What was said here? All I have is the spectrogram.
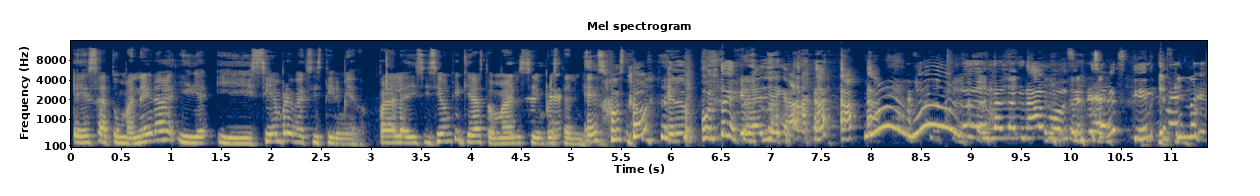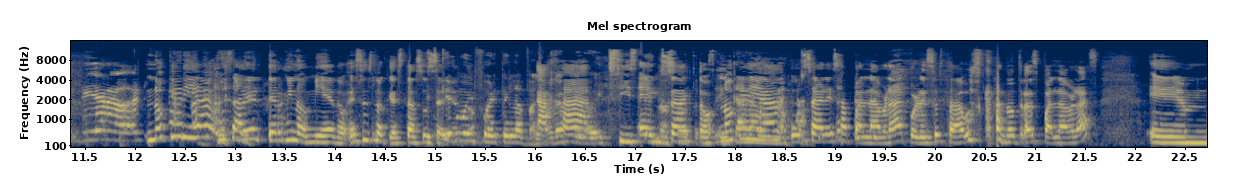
es a tu manera y, siempre va a existir miedo. Para la decisión que quieras tomar, siempre está el miedo. Es justo el punto que quería llegar. lo logramos. ¿Sabes qué? Es que no, quería usar el término miedo. Eso es lo que está sucediendo. Es, que es muy fuerte la palabra, pero existe. Exacto. no quería usar esa palabra, por eso estaba buscando otras palabras. Em,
